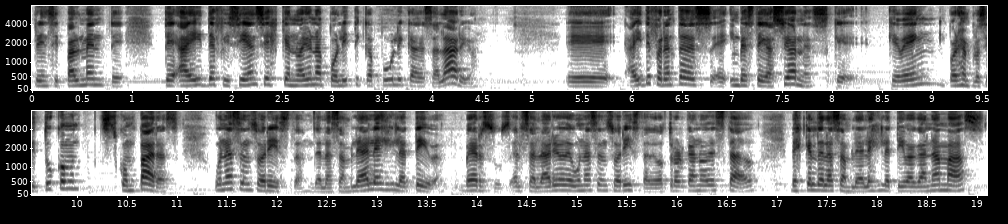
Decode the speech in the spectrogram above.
principalmente te, hay deficiencia es que no hay una política pública de salario. eh, hay diferentes eh, investigaciones que, ven, por ejemplo, si tú comparas un ascensorista de la Asamblea Legislativa versus el salario de un ascensorista de otro órgano de Estado, ves que el de la Asamblea Legislativa gana más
